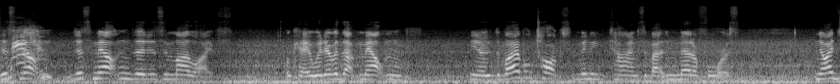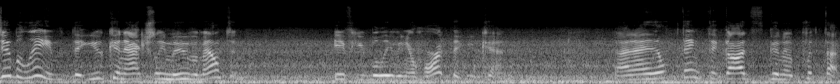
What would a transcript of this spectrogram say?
This mountain, mountain this mountain that is in my life. Okay, whatever that mountain, you know, the Bible talks many times about metaphors. Now I do believe that you can actually move a mountain if you believe in your heart that you can. And I don't think that God's going to put that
